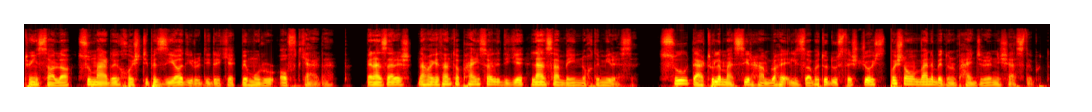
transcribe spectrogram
تو این سالا سو مردای خوشتیپ زیادی رو دیده که به مرور افت کردند. به نظرش نهایتا تا پنج سال دیگه لنس هم به این نقطه می‌رسه. سو در طول مسیر همراه الیزابت و دوستش جویس پشت ون بدون پنجره نشسته بود.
